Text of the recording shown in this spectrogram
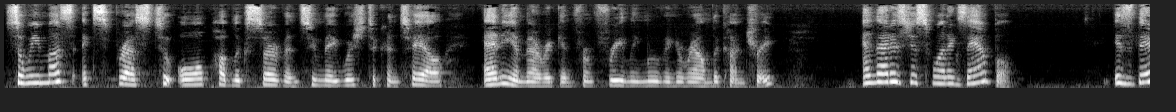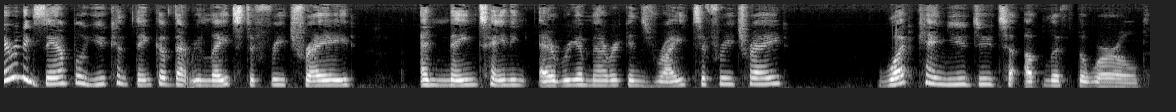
So we must express to all public servants who may wish to curtail any American from freely moving around the country. And that is just one example. Is there an example you can think of that relates to free trade and maintaining every American's right to free trade? What can you do to uplift the world?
